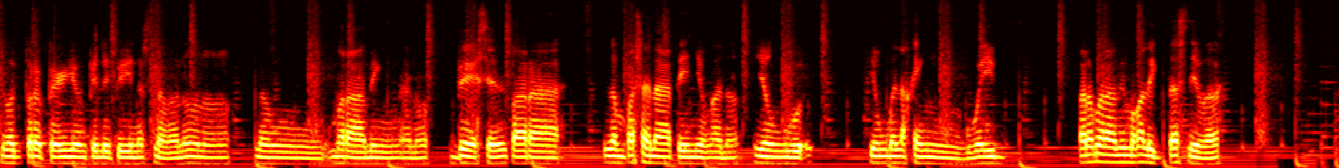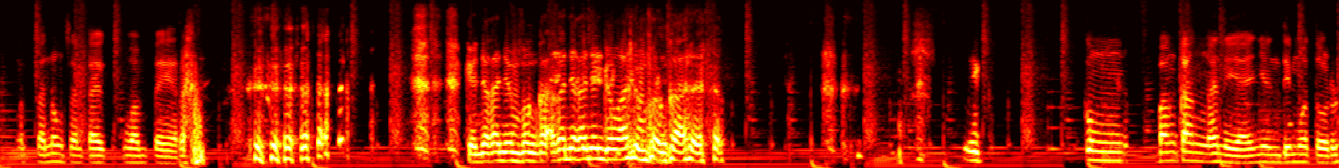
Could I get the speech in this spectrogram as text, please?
mag-prepare yung Pilipinas ng ano no, ng maraming ano vessel para lampasan natin yung ano, yung yung malaking wave para marami makaligtas, di ba? Magtanong saan tayo kukuha pera. Kanya-kanyang bangka, kanya-kanyang gawa ng bangka na lang. Kung bangkang ano yan, yung demotor,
